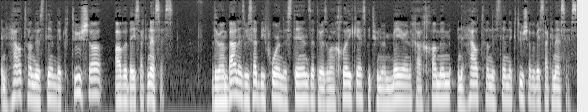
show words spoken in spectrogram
and how to understand the Kedusha of a Beis HaKnesses. The Ramban, as we said before, understands that there is a machlokes between Rameir and Chachamim in how to understand the Kedusha of a Beis HaKnesses.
